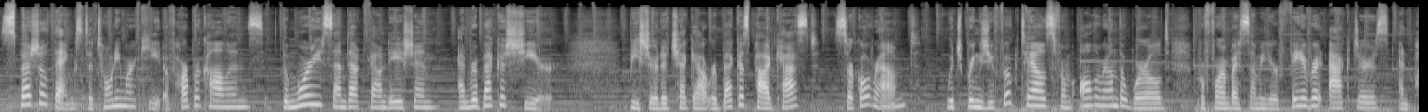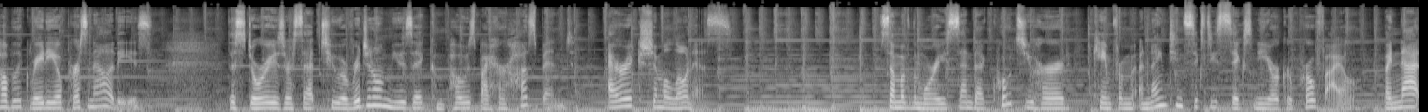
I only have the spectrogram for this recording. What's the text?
Special thanks to Toni Markiet of HarperCollins, the Maurice Sendak Foundation, and Rebecca Sheir. Be sure to check out Rebecca's podcast, Circle Round, which brings you folk tales from all around the world performed by some of your favorite actors and public radio personalities. The stories are set to original music composed by her husband, Eric Shimelonis. Some of the Maurice Sendak quotes you heard came from a 1966 New Yorker profile by Nat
